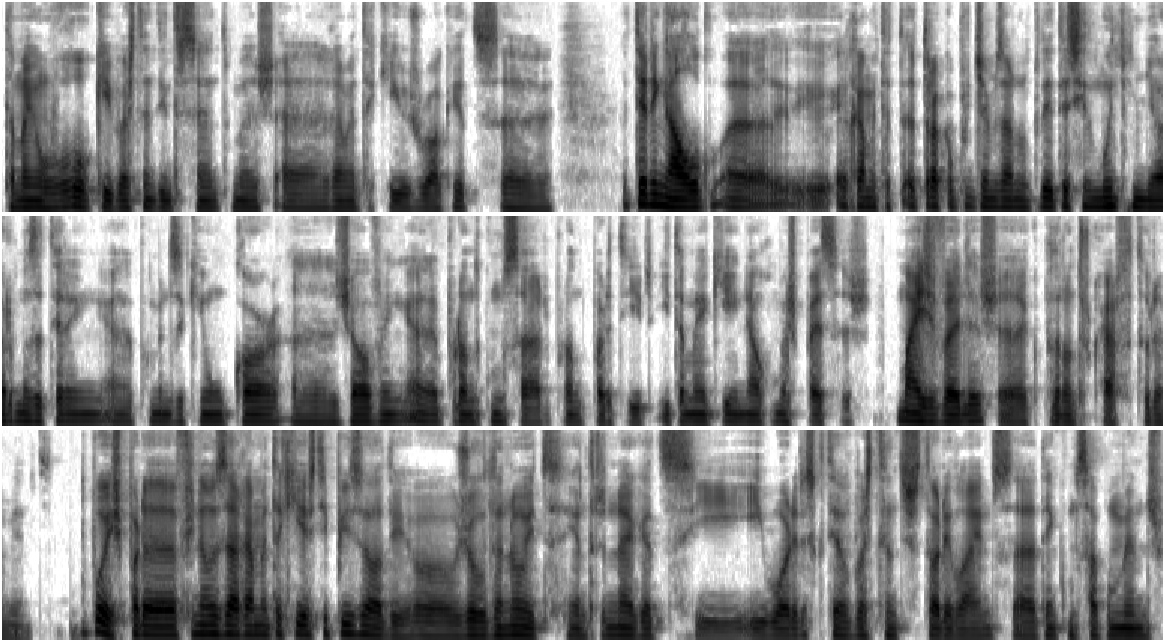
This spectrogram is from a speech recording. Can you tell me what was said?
também um rookie bastante interessante, mas uh, realmente aqui os Rockets terem algo, uh, realmente a, a, troca por James Harden podia ter sido muito melhor, mas a terem uh, pelo menos aqui um core uh, jovem por onde começar, por onde partir e também aqui em algumas peças mais velhas que poderão trocar futuramente. Depois, para finalizar realmente aqui este episódio, o jogo da noite entre Nuggets e, e Warriors, que teve bastantes storylines, tem que começar pelo menos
